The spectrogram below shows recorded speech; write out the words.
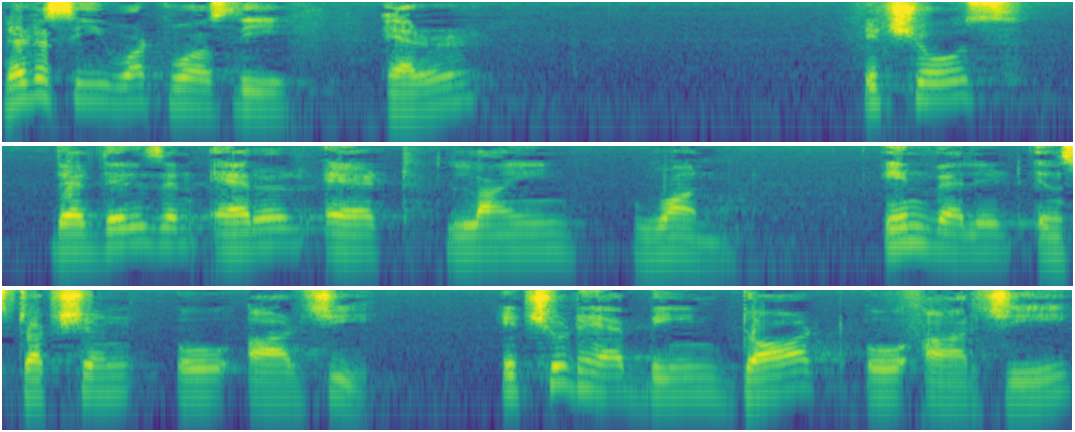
Let us see what was the error. It shows that there is an error at line 1, invalid instruction org. It should have been .org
